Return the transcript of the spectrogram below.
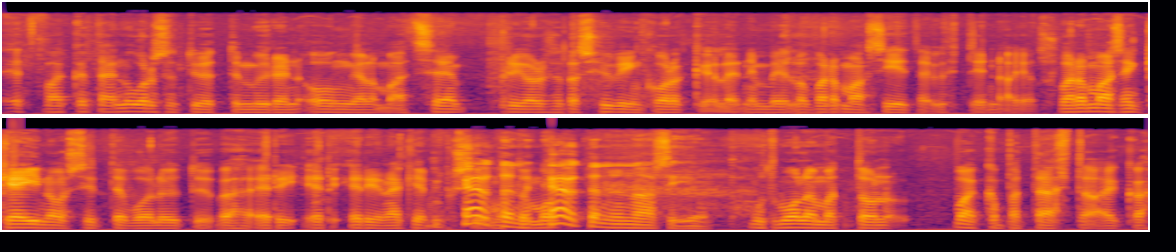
että vaikka tämä nuorisotyöttömyyden ongelma, että se priorisoitaisiin hyvin korkealle, niin meillä on varmaan siitä yhteinen ajatus. Varmaan sen keinoissa sitten voi löytyä vähän eri, eri, eri näkemyksiä, Käytännön, mutta, käytännön asioita. mutta molemmat on vaikkapa tästä aika,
